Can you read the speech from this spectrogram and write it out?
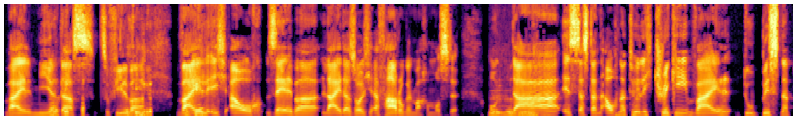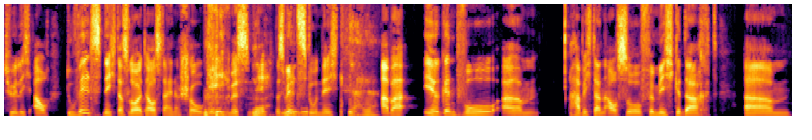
weil mir okay. das zu viel war, weil okay. ich auch selber leider solche Erfahrungen machen musste. Und mhm, da mhm. ist das dann auch natürlich tricky, weil du bist natürlich auch, du willst nicht, dass Leute aus deiner Show gehen müssen. nee, das willst nee, du nicht. Ja, ja. Aber irgendwo ähm, habe ich dann auch so für mich gedacht, ähm,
